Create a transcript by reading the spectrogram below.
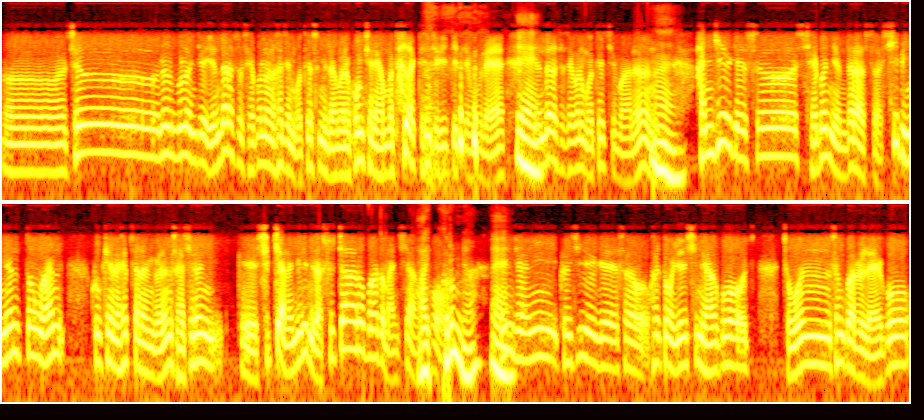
어, 저는 물론 이제 연달아서 세 번은 하진 못했습니다만 공천에 한번 탈락된 적이 있기 때문에 예. 연달아서 세 번은 못했지만은 예. 한 지역에서 세 번 연달아서 12년 동안 국회의원을 했다는 것은 사실은 그 쉽지 않은 일입니다. 숫자로 봐도 많지 않고. 아, 그럼요. 네. 굉장히 그 지역에서 활동을 열심히 하고 좋은 성과를 내고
